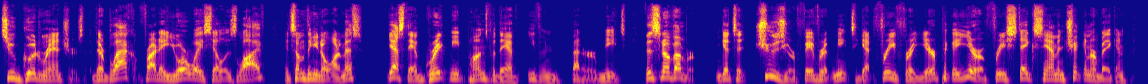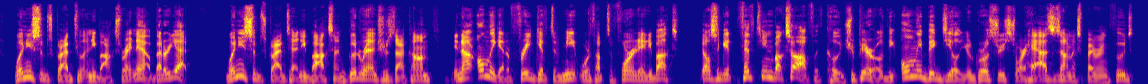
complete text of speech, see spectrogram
to Good Ranchers. Their Black Friday Your Way sale is live. It's something you don't want to miss. Yes, they have great meat puns, but they have even better meats. This November, you get to choose your favorite meat to get free for a year. Pick a year of free steak, salmon, chicken, or bacon when you subscribe to any box right now. Better yet, when you subscribe to any box on goodranchers.com, you not only get a free gift of meat worth up to 480 bucks, you also get 15 bucks off with code Shapiro. The only big deal your grocery store has is on expiring foods,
